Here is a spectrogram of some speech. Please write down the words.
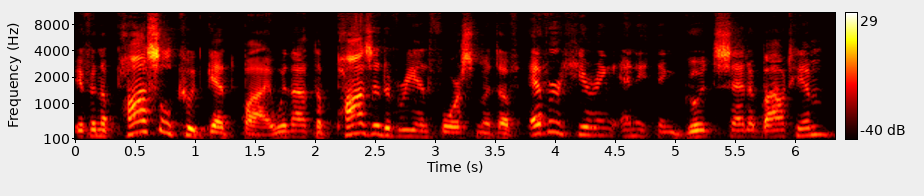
if an apostle could get by without the positive reinforcement of ever hearing anything good said about him,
